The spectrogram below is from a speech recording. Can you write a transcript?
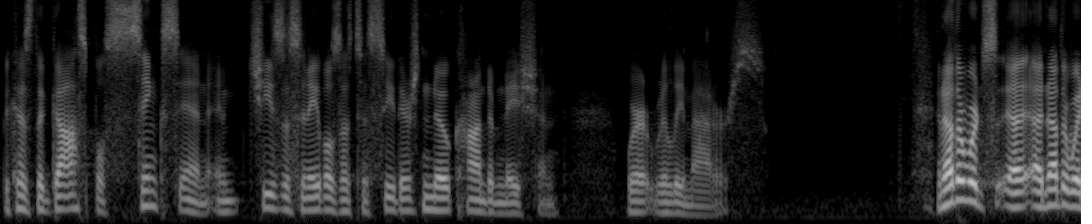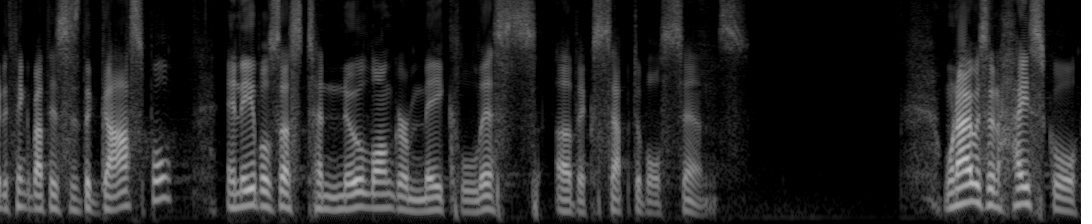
because the gospel sinks in and Jesus enables us to see there's no condemnation where it really matters. In other words, another way to think about this is the gospel enables us to no longer make lists of acceptable sins. When I was in high school,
